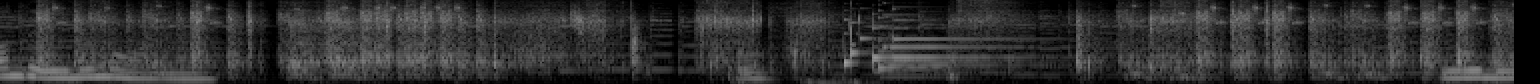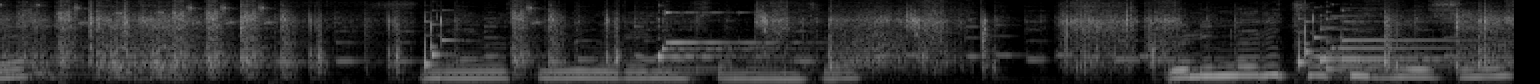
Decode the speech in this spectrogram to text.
Yandan da elim ağrıyor. Of. Şöyle. Şu meyve suyu verelim sana amca. Bölümleri çok izliyorsunuz.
